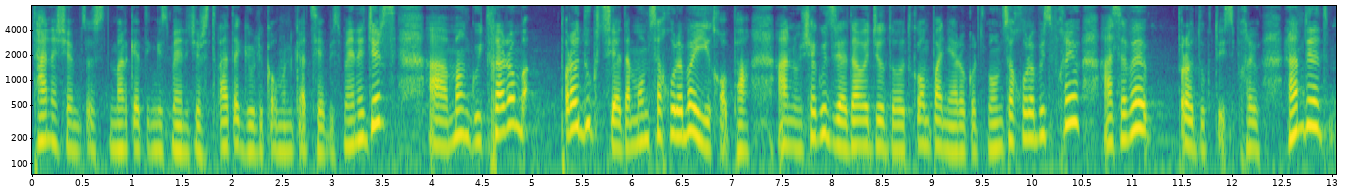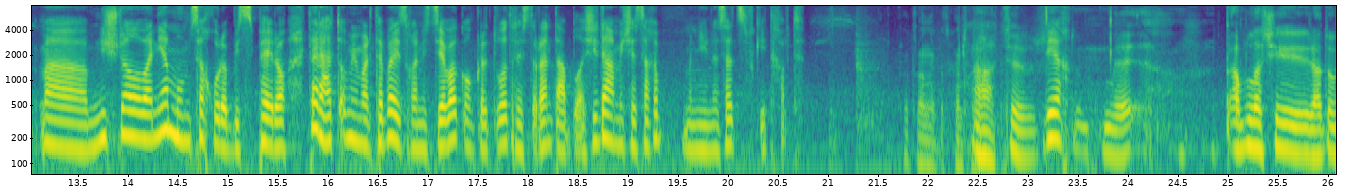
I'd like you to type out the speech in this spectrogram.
თანაშემწეს მარკეტინგის მენეჯერს, სტრატეგიული კომუნიკაციების მენეჯერს, აა მან გითხრა რომ პროდუქცია და მომსახურება იყოფა. ანუ შეგვიძლია დავაჯილდოთ კომპანია როგორც მომსახურების მხრივ, ასევე პროდუქტის მხრივ. რამდენად მნიშვნელოვანია მომსახურების სფერო და რატომ იმართება ეს ღონისძიება კონკრეტულად რესტორან ტაბლაში და ამის შესახებ ნინოსაც ვკითხავთ. აა, დიახ. ტაბლაში რატომ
